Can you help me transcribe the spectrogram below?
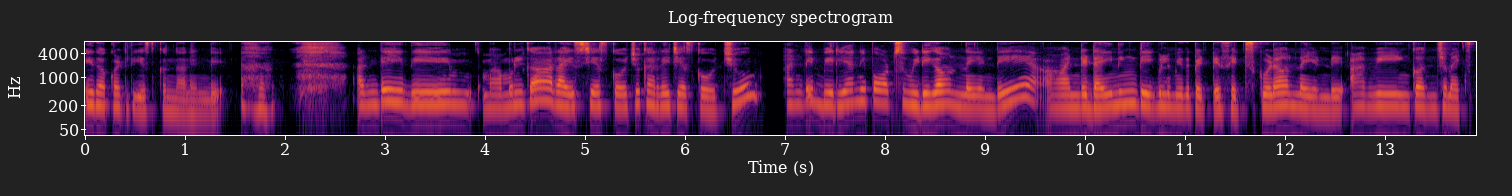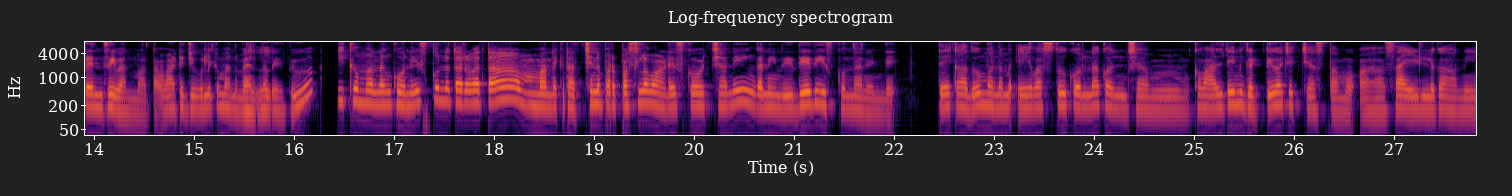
ఇదొకటి తీసుకున్నానండి. అంటే ఇది మామూలుగా రైస్ చేసుకోవచ్చు, కర్రీ చేసుకోవచ్చు. అంటే బిర్యానీ పాట్స్ విడిగా ఉన్నాయండి. అండ్ డైనింగ్ టేబుల్ మీద పెట్టే సెట్స్ కూడా ఉన్నాయండి. అవి ఇంకొంచెం ఎక్స్‌పెన్సివ్ అనమాట. వాటి జోలికి మనం వెళ్ళలేదు. ఇక మనం కొనేసుకున్న తర్వాత మనకి నచ్చిన పర్పస్‌లో వాడేసుకోవచ్చని ఇంక నేను ఇదే తీసుకున్నానండి. అంతే కాదు మనం ఏ వస్తువు కొన్నా కొంచెం క్వాలిటీని గట్టిగా చెక్ చేస్తాము. ఆహ్, సైడ్‌లు కానీ,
